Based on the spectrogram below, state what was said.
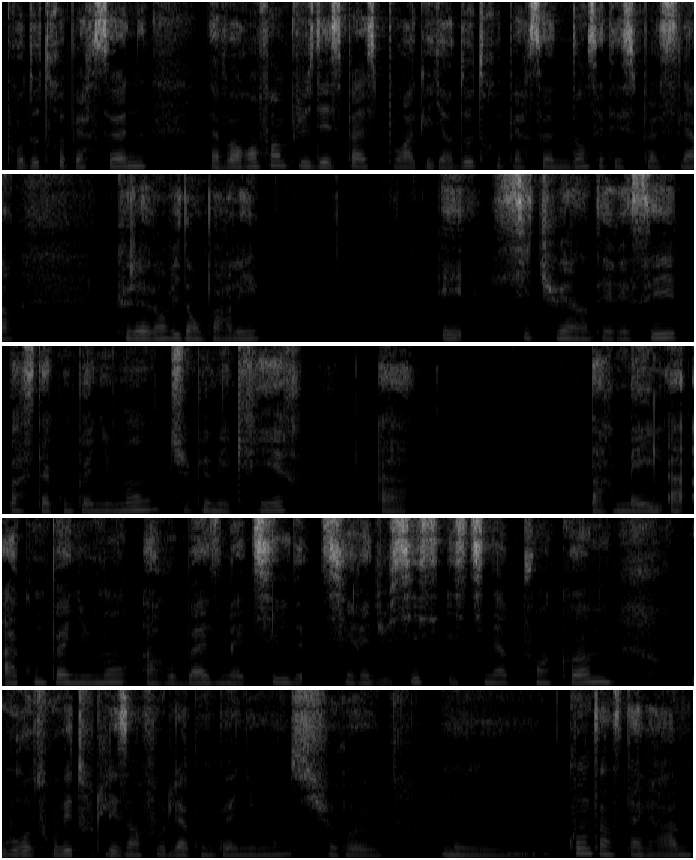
pour d'autres personnes, d'avoir enfin plus d'espace pour accueillir d'autres personnes dans cet espace-là, que j'avais envie d'en parler. Et si tu es intéressé par cet accompagnement, tu peux m'écrire par mail à accompagnement-mathilde-du6istina.com ou retrouver toutes les infos de l'accompagnement sur euh, mon compte Instagram.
